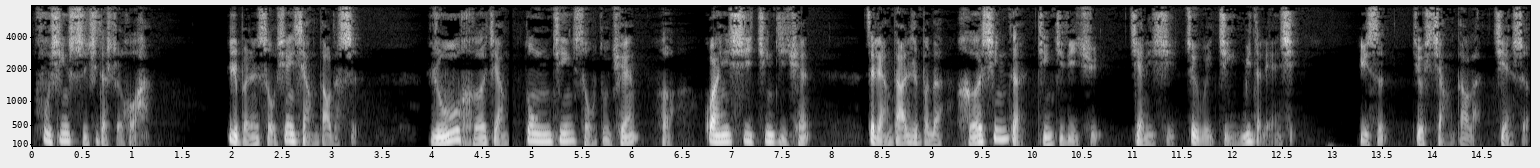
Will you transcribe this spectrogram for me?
复兴时期的时候啊，日本人首先想到的是如何将东京首都圈和关西经济圈这两大日本的核心的经济地区建立起最为紧密的联系，于是就想到了建设。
